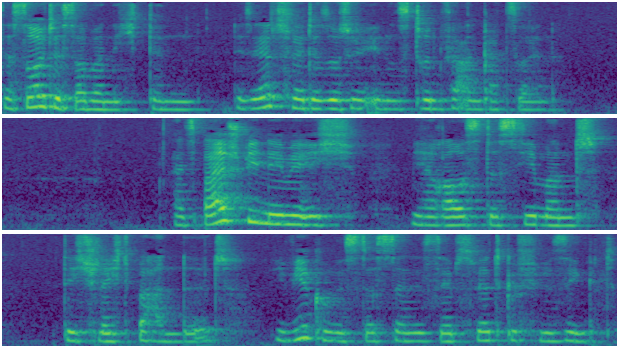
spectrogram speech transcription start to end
Das sollte es aber nicht, denn der Selbstwert, der sollte in uns drin verankert sein. Als Beispiel nehme ich mir heraus, dass jemand dich schlecht behandelt. Die Wirkung ist, dass dein Selbstwertgefühl sinkt.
